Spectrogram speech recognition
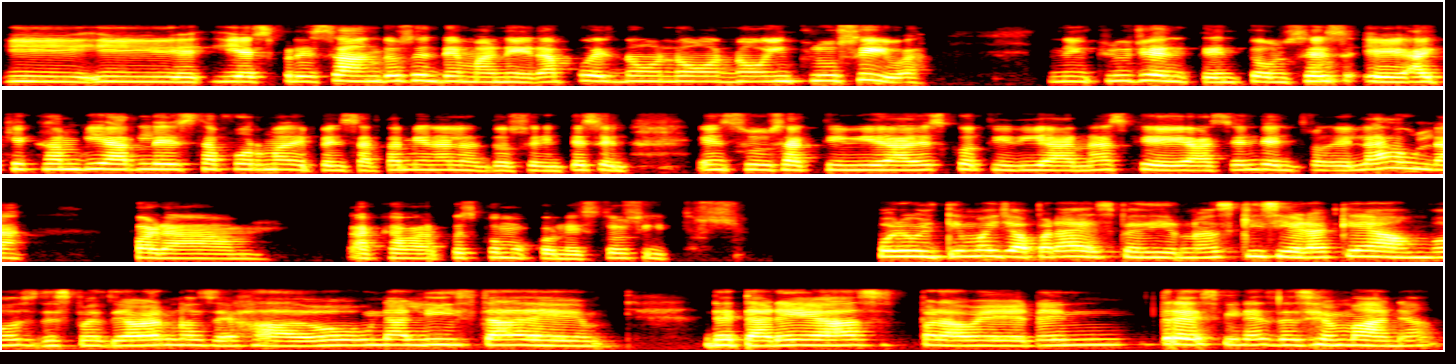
y, expresándose de manera pues no, no, no inclusiva, no incluyente. Entonces eh, hay que cambiarle esta forma de pensar también a las docentes en, en sus actividades cotidianas que hacen dentro del aula para acabar pues como con estos hitos. Por último, y ya para despedirnos, quisiera que ambos, después de habernos dejado una lista de, de tareas para ver en tres fines de semana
